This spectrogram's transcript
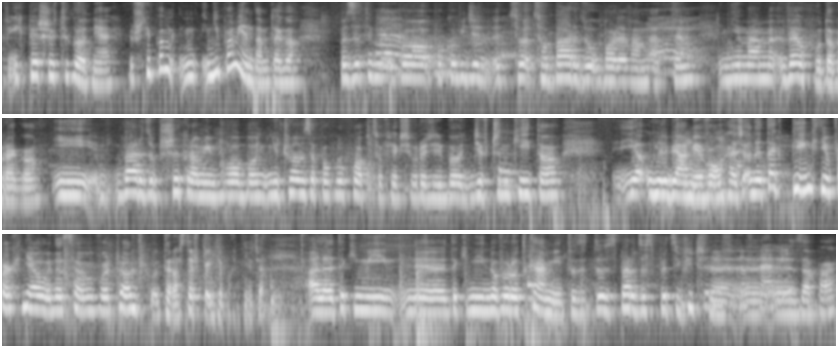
w ich pierwszych tygodniach. Już nie, nie pamiętam tego. Poza tym po, po covid co, co bardzo ubolewam nad tym, nie mam węchu dobrego. I bardzo przykro mi było, bo nie czułam zapachu chłopców, jak się urodzili, bo dziewczynki to ja uwielbiałam je wąchać. One tak pięknie pachniały na samym początku. Teraz też pięknie pachniecie. Ale takimi, e, takimi noworodkami. To, to jest bardzo specyficzny e, e, zapach.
